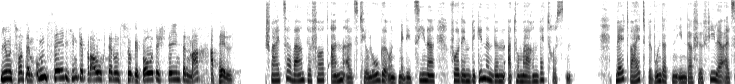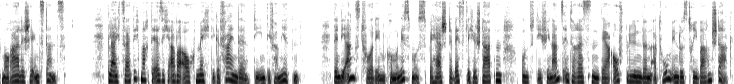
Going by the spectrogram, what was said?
die uns von dem unseligen Gebrauch der uns zu Gebote stehenden Macht abhält. Schweitzer warnte fortan als Theologe und Mediziner vor dem beginnenden atomaren Wettrüsten. Weltweit bewunderten ihn dafür viele als moralische Instanz. Gleichzeitig machte er sich aber auch mächtige Feinde, die ihn diffamierten. Denn die Angst vor dem Kommunismus beherrschte westliche Staaten und die Finanzinteressen der aufblühenden Atomindustrie waren stark.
